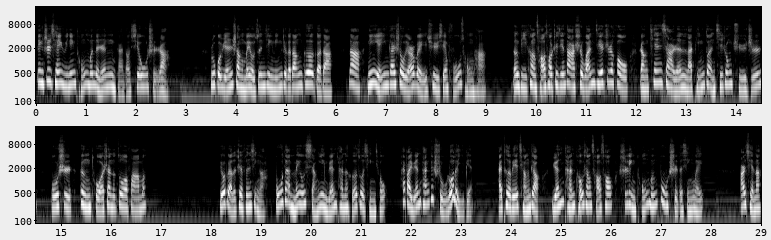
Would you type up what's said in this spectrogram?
令之前与您同门的人感到羞耻啊！如果袁尚没有尊敬您这个当哥哥的，那您也应该受点委屈，先服从他。”等抵抗曹操这件大事完结之后，让天下人来评断其中曲直，不是更妥善的做法吗？刘表的这封信啊，不但没有响应袁谭的合作请求，还把袁谭给数落了一遍，还特别强调袁谭投降曹操是令同盟不耻的行为，而且呢，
